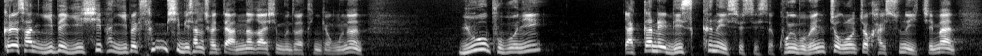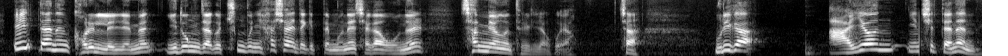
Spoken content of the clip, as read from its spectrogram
그래서 한 220, 한 230 이상 절대 안 나가신 분들 같은 경우는 이 부분이 약간의 리스크는 있을 수 있어요. 공이 뭐 왼쪽, 오른쪽 갈 수는 있지만 일단은 거리를 내려면 이 동작을 충분히 하셔야 되기 때문에 제가 오늘 설명을 드리려고요. 자, 우리가 아이언이 칠 때는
